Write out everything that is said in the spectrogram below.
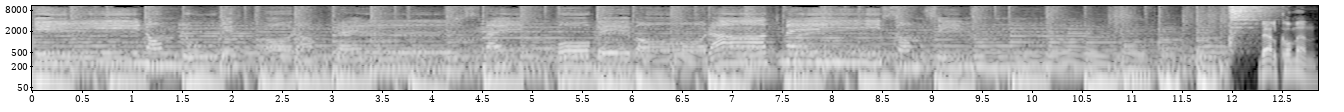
Genom blodet har han frälst mig och bevarat mig som sin. Välkommen!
